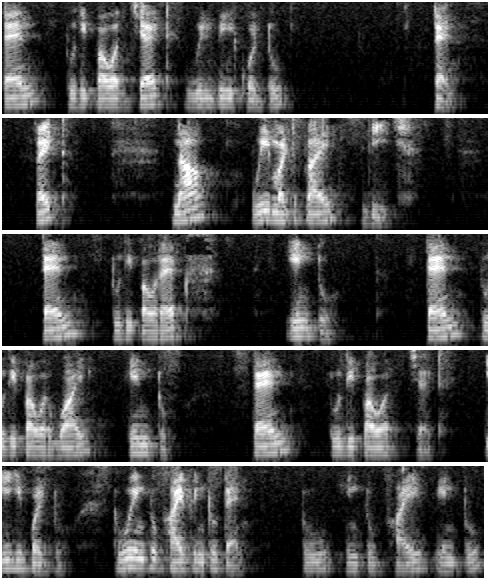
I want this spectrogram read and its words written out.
10 to the power z will be equal to 10 right? Now we multiply these. 10 to the power x into 10 to the power y into 10 to the power z is equal to 2 into 5 into 10 2 into 5 into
